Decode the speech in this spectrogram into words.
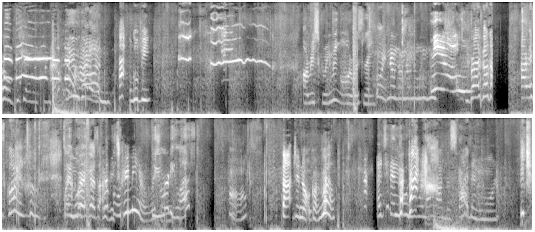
Oh, Blue gun. Ha, Goofy. Are we screaming or whistling? Oh, wait, no, no, no, no, no, no. Bro, goes Ari score. Wait, where goes Are we screaming or So you already left? Aw. That did not go well. I didn't know you were not on the slide anymore. Bitch.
